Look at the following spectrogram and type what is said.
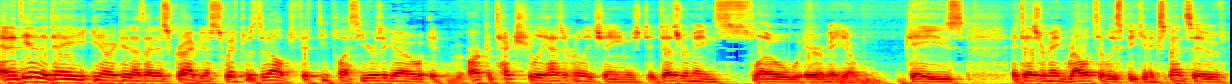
And at the end of the day, you know, again, as I described, you know, Swift was developed 50 plus years ago. It architecturally hasn't really changed. It does remain slow. It remain, you know, days. It does remain, relatively speaking, expensive.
